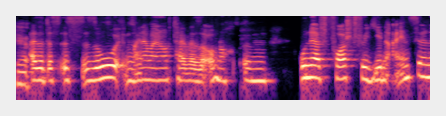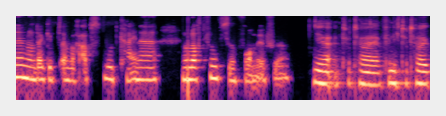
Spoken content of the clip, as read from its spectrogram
Ja. Also das ist so meiner Meinung nach teilweise auch noch ähm, unerforscht für jeden Einzelnen und da gibt es einfach absolut keine 0815-Formel für. Ja, total. Finde ich total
